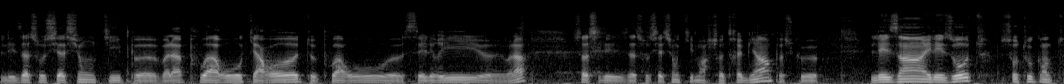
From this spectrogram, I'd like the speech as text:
les, associations type euh, voilà poireaux, carottes, poireaux, céleri, voilà. Ça, c'est des associations qui marchent très, bien parce que les uns et les autres, surtout quand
